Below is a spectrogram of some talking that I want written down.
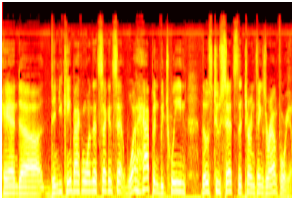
And uh, then you came back and won that second set. What happened between those two sets that turned things around for you?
